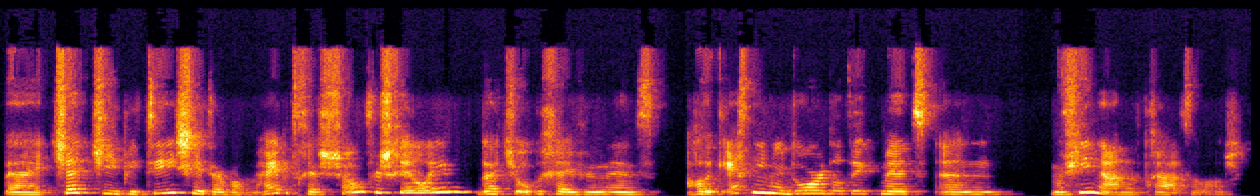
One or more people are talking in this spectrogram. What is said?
Bij ChatGPT zit er wat mij betreft zo'n verschil in, dat je op een gegeven moment, had ik echt niet meer door dat ik met een machine aan het praten was.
